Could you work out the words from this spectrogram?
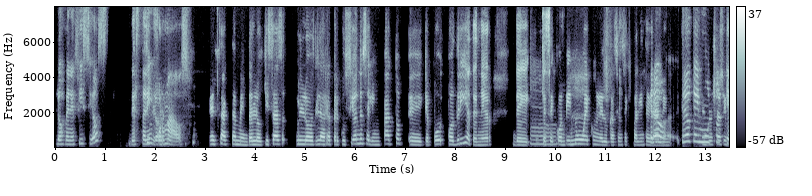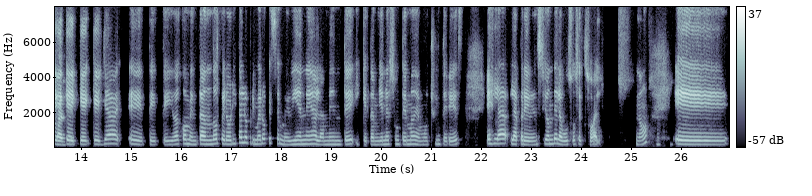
Los beneficios de estar informados. Exactamente, lo, quizás las repercusiones, el impacto eh, que podría tener de que se mm. continúe con la educación sexual integral. Creo, que hay muchos que, ya eh, te, iba comentando, pero ahorita lo primero que se me viene a la mente y que también es un tema de mucho interés es la, prevención del abuso sexual, ¿no? Eh,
